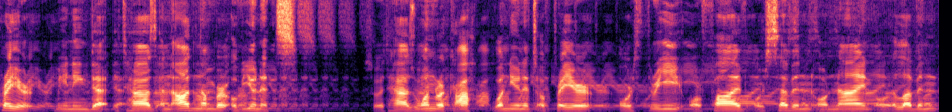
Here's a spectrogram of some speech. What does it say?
prayer, meaning that it has an odd number of units. So it has one rak'ah, one unit of prayer, or three, or five, or seven, or nine, or eleven,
